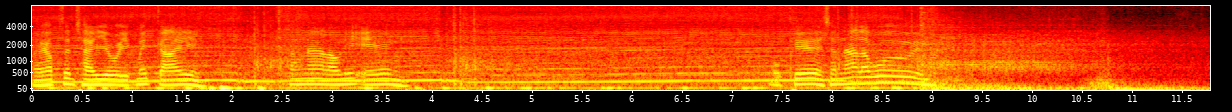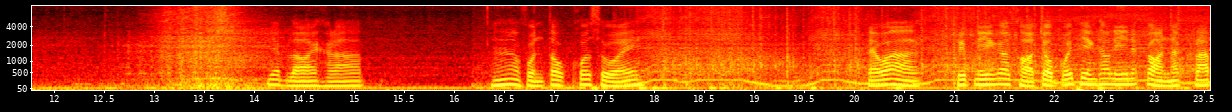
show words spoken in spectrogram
นะครับเส้นชัยอยู่อีกไม่ไกล ข้างหน้าเรานี่เอง โอเค ชนะแล้วเว้ยเรียบร้อยครับ ฝนตกโคตรสวย แต่ว่าคลิปนี้ก็ขอจบไว้เพียงเท่านี้นะก่อนนะครับ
